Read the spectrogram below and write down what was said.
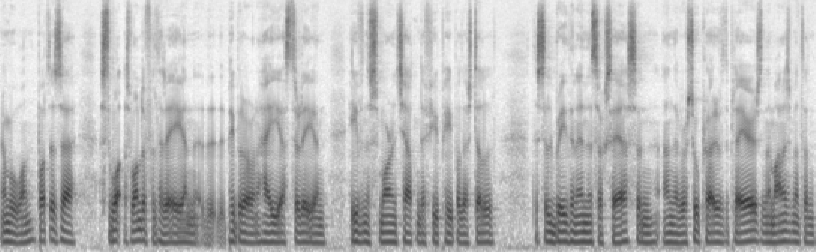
number one. But it's a it's, it's wonderful today, and the, the people are on high yesterday, and even this morning chatting to a few people, they're still they're still breathing in the success, and, and they were so proud of the players and the management and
